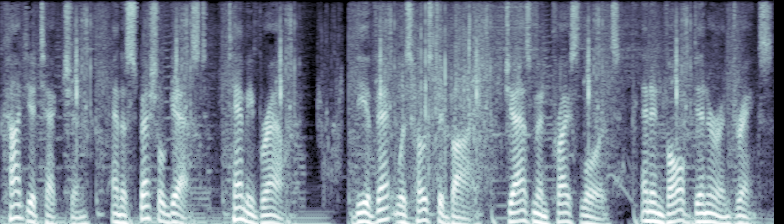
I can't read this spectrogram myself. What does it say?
Katya Tekchin, and a special guest, Tammie Brown. The event was hosted by Jasmine Price Lords and involved dinner and drinks.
